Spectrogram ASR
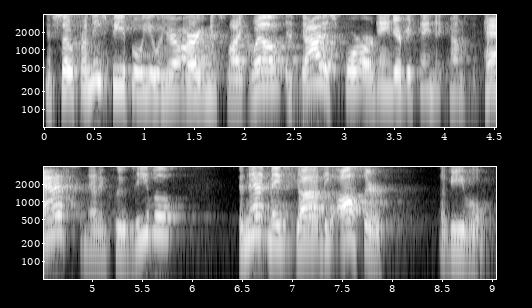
And so from these people, you will hear arguments like, well, if God has foreordained everything that comes to pass, and that includes evil, then that makes God the author of evil.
